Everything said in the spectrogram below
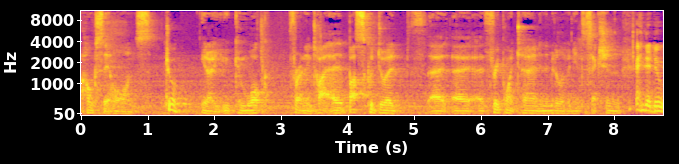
honks their horns. True. You know, you can walk for an entire a bus could do a, a, a three point turn in the middle of an intersection, And they do.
